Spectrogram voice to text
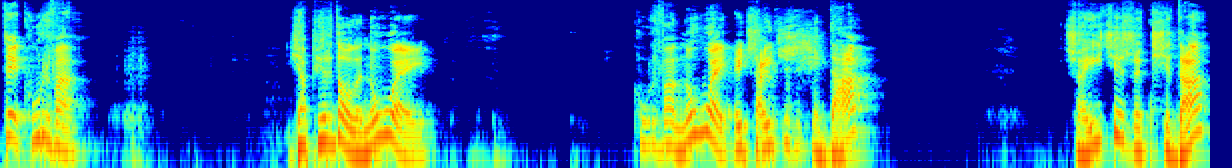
Ty, kurwa. Ja pierdolę, no way. Kurwa, no way. Ej, czaicie, że się da? Czaicie, że się da?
